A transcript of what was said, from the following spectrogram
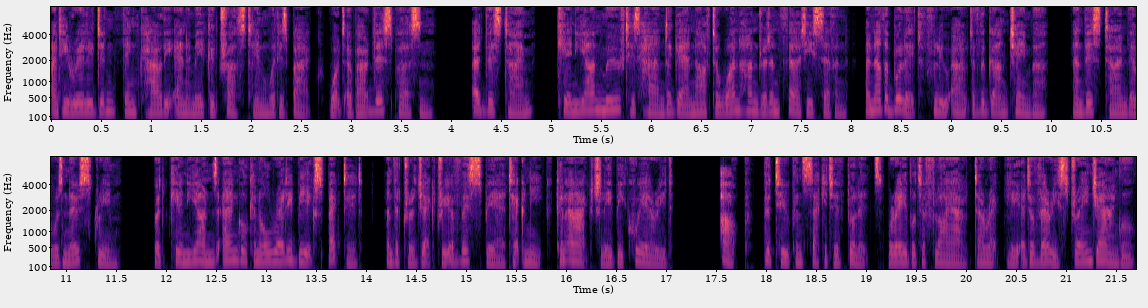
and he really didn't think how the enemy could trust him with his back. What about this person? At this time, Qin Yun moved his hand again after 137. Another bullet flew out of the gun chamber, and this time there was no scream. But Qin Yun's angle can already be expected, and the trajectory of this spear technique can actually be queried. Up, the two consecutive bullets were able to fly out directly at a very strange angle.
